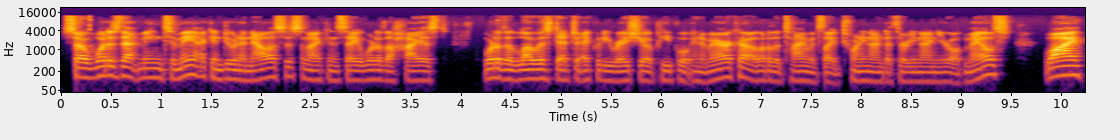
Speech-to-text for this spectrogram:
So what does that mean to me? I can do an analysis and I can say what are the highest, what are the lowest debt to equity ratio people in America? A lot of the time it's like 29 to 39 year old males. Why?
